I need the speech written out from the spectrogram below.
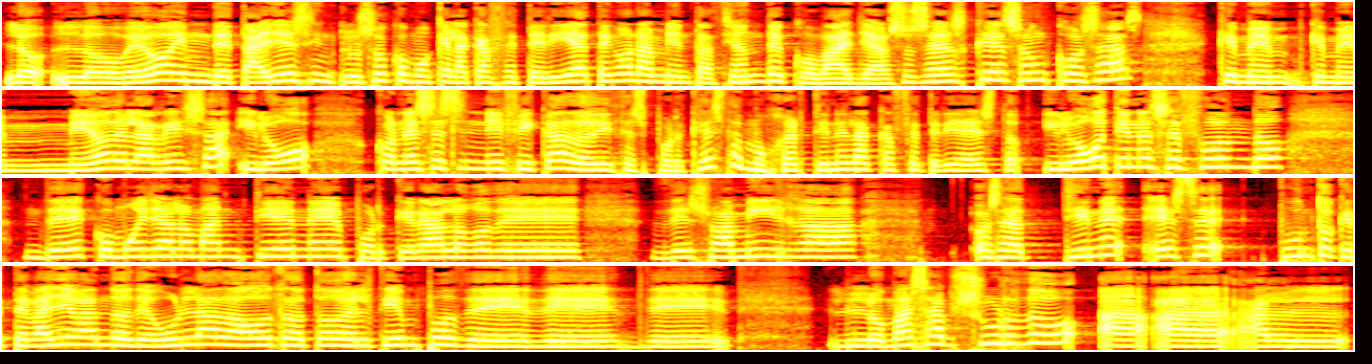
lo, lo veo en detalles, incluso como que la cafetería tenga una ambientación de cobayas. O sea, es que son cosas que me, que me meo de la risa y luego con ese significado dices, ¿por qué esta mujer tiene la cafetería de esto? Y luego tiene ese fondo de cómo ella lo mantiene, porque era algo de, de su amiga. O sea, tiene ese punto que te va llevando de un lado a otro todo el tiempo de, de, de lo más absurdo al,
